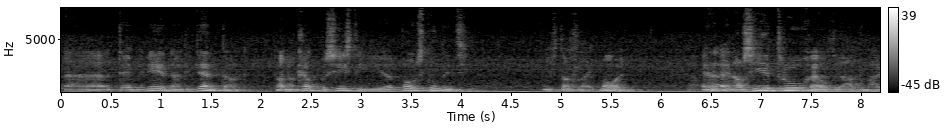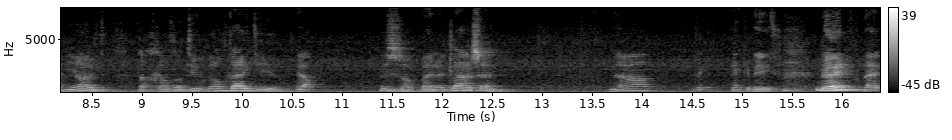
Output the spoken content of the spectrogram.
eh, termineert naar die then tak, nou, dan geldt precies die eh, postconditie. Dus dat lijkt mooi. En, en als hier true geldt, ja, dat maakt niet uit. Dat geldt natuurlijk altijd hier. Ja. Dus het zou bijna klaar zijn. Ja, ik denk het niet. Nee? Nee.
